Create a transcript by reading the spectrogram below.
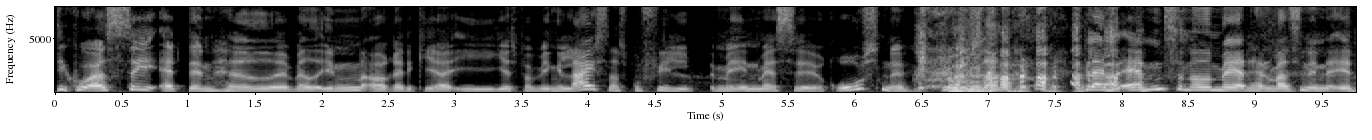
de kunne også se, at den havde øh, været inde og redigere i Jesper Winge Leisners profil med en masse rosende gloser. Blandt andet sådan noget med, at han var sådan en et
